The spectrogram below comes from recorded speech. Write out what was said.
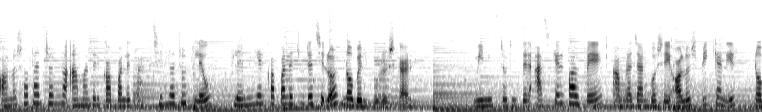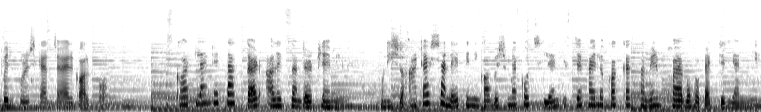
অলসতার জন্য আমাদের কপালে তাচ্ছিল্য জুটলেও ফ্লেমিংয়ের কপালে জুটেছিল নোবেল পুরস্কার। মিনি স্টোরিজের আজকের গল্পে আমরা জানব সেই অলস বিজ্ঞানীর নোবেল পুরস্কার জয়ের গল্প। স্কটল্যান্ডের ডাক্তার আলেকজান্ডার ফ্লেমিং। উনিশশো আঠাশ সালে তিনি গবেষণা করছিলেন স্টেফাইলোকক্কাস নামের ভয়াবহ ব্যাকটেরিয়া নিয়ে।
